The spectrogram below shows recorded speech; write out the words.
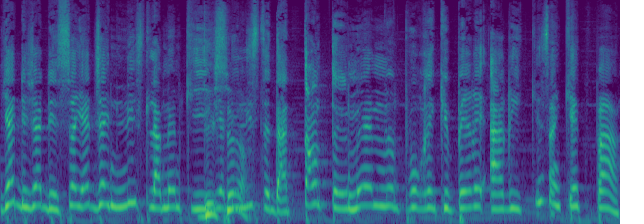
Il y a déjà des sœurs, il y a déjà une liste là même qui, Des il y a sœurs des listes d'attente même pour récupérer Harry. Qui s'inquiète pas?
